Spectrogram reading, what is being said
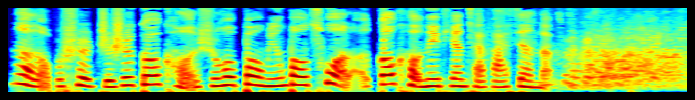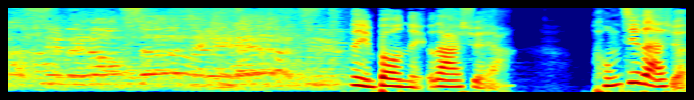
那倒不是，只是高考的时候报名报错了，高考那天才发现的。那你报哪个大学呀？同济大学？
